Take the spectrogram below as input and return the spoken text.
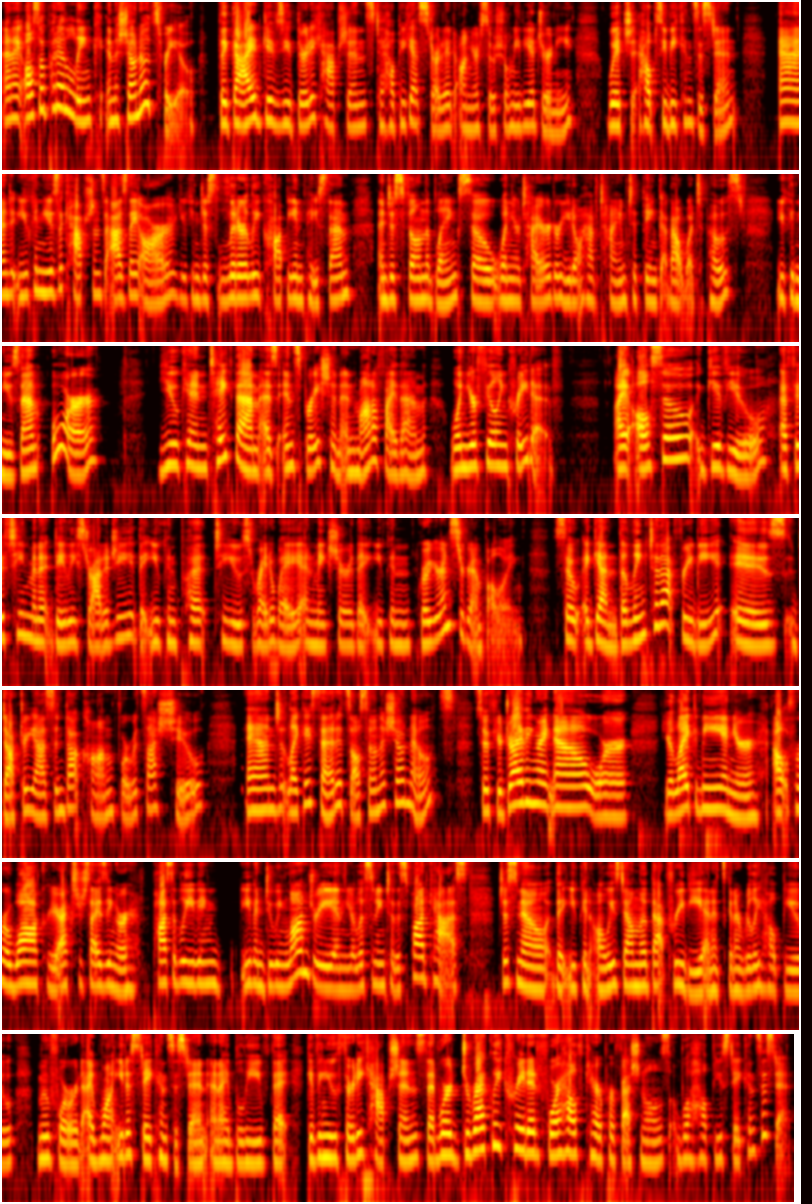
And I also put a link in the show notes for you. The guide gives you 30 captions to help you get started on your social media journey, which helps you be consistent. And you can use the captions as they are. You can just literally copy and paste them and just fill in the blanks. So when you're tired or you don't have time to think about what to post, you can use them. Or you can take them as inspiration and modify them when you're feeling creative. I also give you a 15 minute daily strategy that you can put to use right away and make sure that you can grow your Instagram following. So, again, the link to that freebie is dryazdan.com forward slash two. And like I said, it's also in the show notes. So, if you're driving right now or you're like me and you're out for a walk or you're exercising or possibly even even doing laundry and you're listening to this podcast, just know that you can always download that freebie and it's going to really help you move forward. I want you to stay consistent, and I believe that giving you 30 captions that were directly created for healthcare professionals will help you stay consistent.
